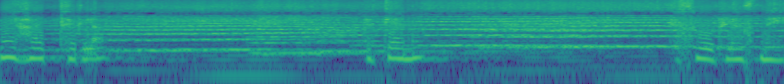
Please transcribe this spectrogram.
मी हात धरला. त्यानं सोडलाच सोडलंच नाही.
